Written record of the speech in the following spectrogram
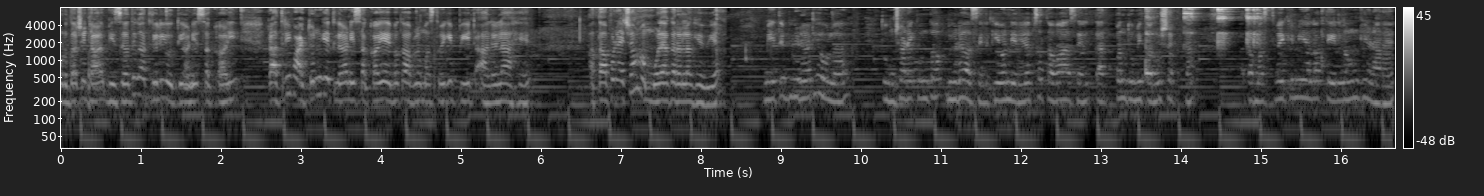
उडदाची डाळ भिजत घातलेली होती आणि सकाळी रात्री वाटून घेतलं आणि सकाळी हे बघा आपलं मस्तपैकी पीठ आलेलं आहे. आता आपण ह्याच्या आंबोळ्या करायला घेऊया. मी इथे भिडं ठेवलं. आहे तुमच्याकडे कोणता भिडं असेल किंवा निर्लपचा तवा असेल त्यात पण तुम्ही करू शकता. आता मस्तपैकी मी याला तेल लावून घेणार आहे.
